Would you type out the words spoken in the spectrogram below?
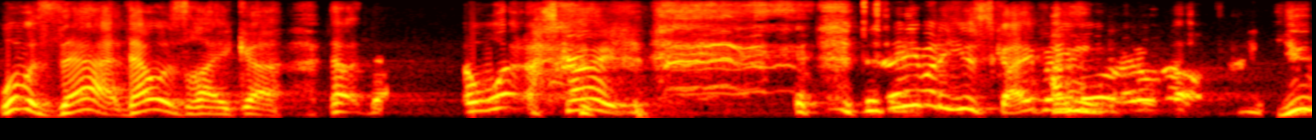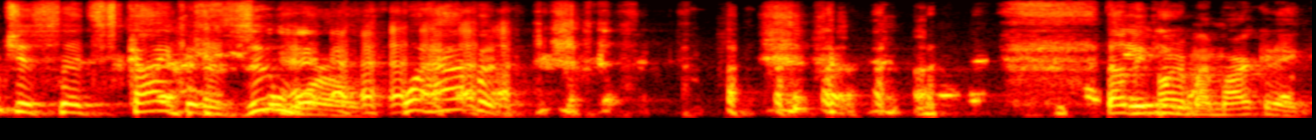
What was that? That was like uh, that, what Skype? Does anybody use Skype anymore? I, mean, I don't know. You just said Skype in a Zoom world. What happened? That'll be part of my marketing.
